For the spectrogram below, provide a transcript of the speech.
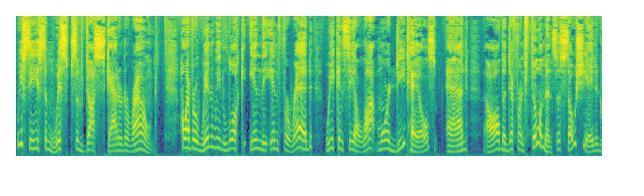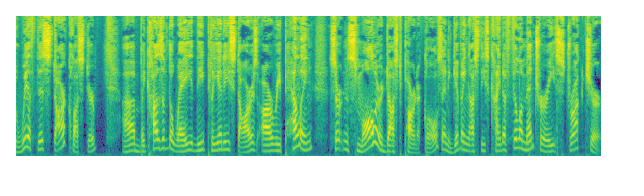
we see some wisps of dust scattered around. However, when we look in the infrared, we can see a lot more details and all the different filaments associated with this star cluster uh, because of the way the Pleiades stars are repelling certain smaller dust particles and giving us these kind of filamentary structure.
